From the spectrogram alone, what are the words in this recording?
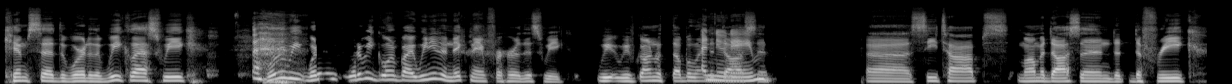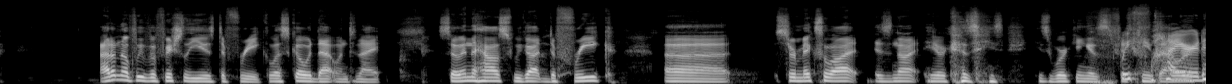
Kim said the word of the week last week. What are we? What are we, what are we going by? We need a nickname for her this week. We we've gone with double ended Dawson, name? uh, C Tops, Mama Dawson, the, the Freak. I don't know if we've officially used the Freak. Let's go with that one tonight. So in the house we got the Freak. Uh, Sir Mix-a-Lot is not here because he's he's working his fifteenth hour.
